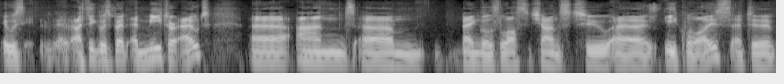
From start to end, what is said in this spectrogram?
it was I think it was about a meter out, uh, and um, Bengals lost a chance to uh, equalise uh, to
